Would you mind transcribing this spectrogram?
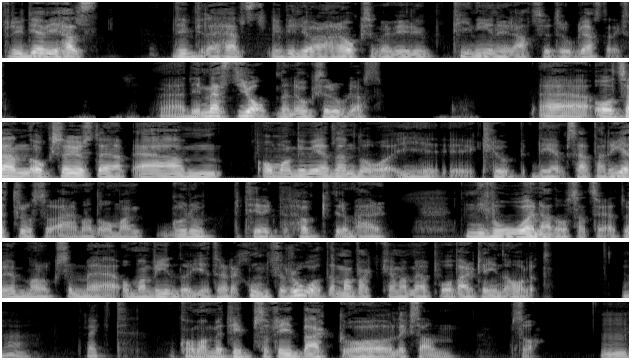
För det är det vi helst, det vill helst, vi vill göra här också, men vi vill, tidningen är det absolut roligaste. Liksom. Eh, det är mest jobb, men det är också roligast. Eh, och sen också just det, ehm, om man blir medlem då i klubb DMZ Retro så är man då, om man går upp tillräckligt högt i de här nivåerna då så att säga, då är man också med om man vill då i ett redaktionsråd där man faktiskt kan vara med och påverka innehållet. Ja, direkt. Komma med tips och feedback och liksom så. Mm.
